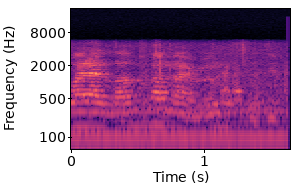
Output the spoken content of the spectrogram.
What I love about my room is the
